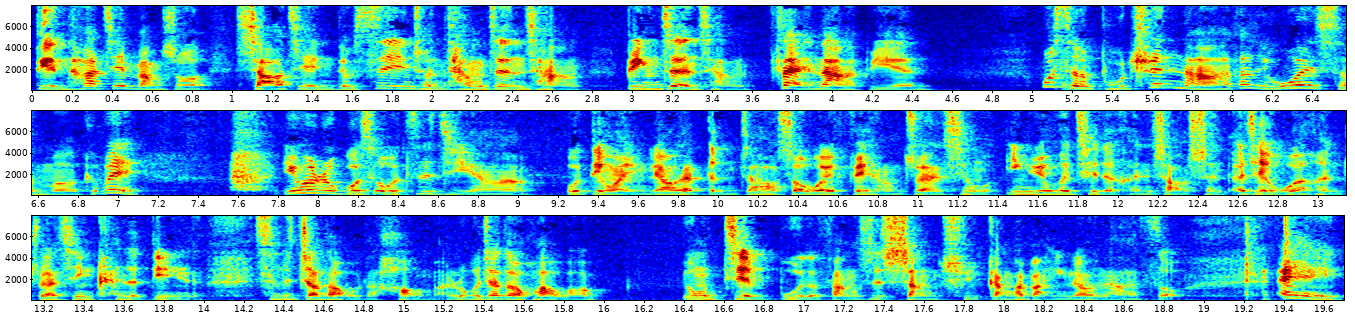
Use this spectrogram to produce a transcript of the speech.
点她肩膀说：“小姐，你的四季春、糖正常、冰正常在那边，为什么不去拿？到底为什么？可不可以？”因为如果是我自己啊，我点完饮料，我在等着的时候，我会非常专心，我音乐会切得很小声，而且我会很专心看着店员是不是叫到我的号码。如果叫到的话，我要用箭步的方式上去，赶快把饮料拿走。哎，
